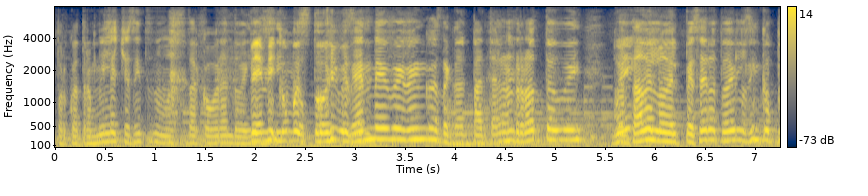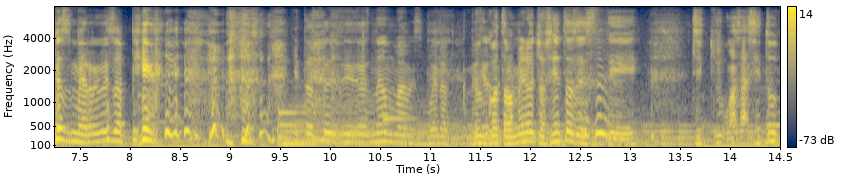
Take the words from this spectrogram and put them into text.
Por 4800 no vas a estar cobrando 25. Veme cómo estoy, güey. Veme, güey, vengo hasta con el pantalón roto, güey. Contado lo del pecero, te doy los 5 pesos, me regreso a pie. Entonces dices, no mames, bueno. Con cierto- 4800, este. Si tú, o sea, si tú.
